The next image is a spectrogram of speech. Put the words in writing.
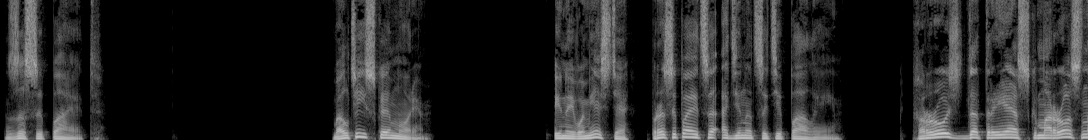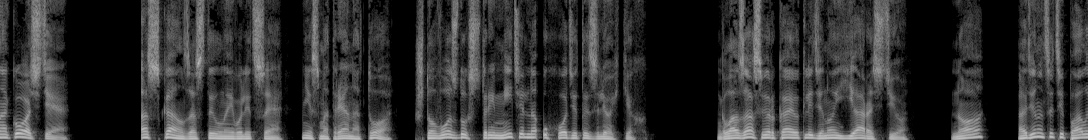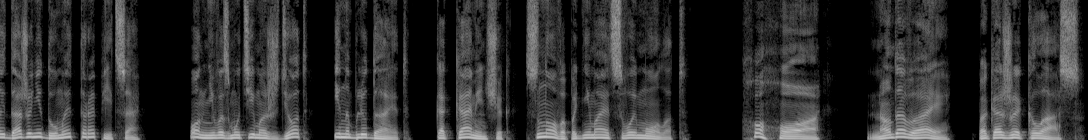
засыпает. Балтийское море. И на его месте просыпается одиннадцатипалый. Хрусть да треск, мороз на кости. Оскал застыл на его лице, несмотря на то, что воздух стремительно уходит из легких. Глаза сверкают ледяной яростью, но одиннадцатипалый даже не думает торопиться. Он невозмутимо ждет и наблюдает, как каменщик снова поднимает свой молот. «Хо-хо! Ну давай, покажи класс!»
